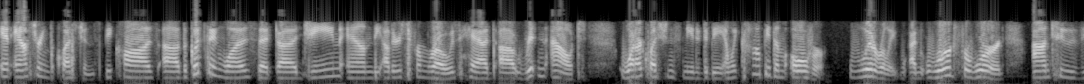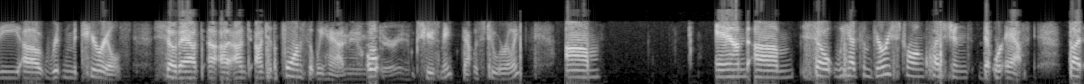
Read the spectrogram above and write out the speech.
in answering the questions because uh, the good thing was that uh, Gene and the others from Rose had uh, written out what our questions needed to be, and we copied them over, literally, word for word, onto the uh, written materials so that uh, uh onto the forms that we had. Oh, excuse me, that was too early. Um, and um, so we had some very strong questions that were asked, but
